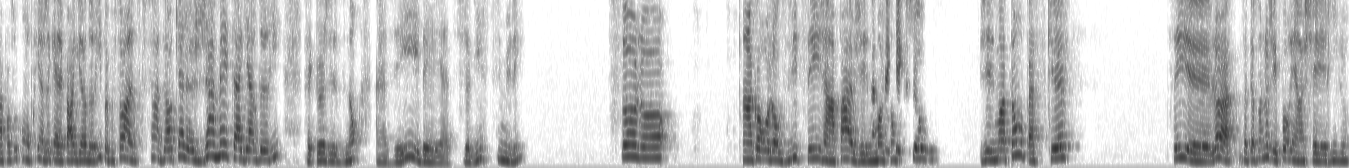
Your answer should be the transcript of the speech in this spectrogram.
n'a pas trop compris, elle dit qu'elle n'allait pas à la garderie. Puis, plus tard, la discussion, elle dit OK, elle n'a jamais été à la garderie. Fait que là, j'ai dit non. Elle dit, eh ben, tu l'as bien stimulé. ça, là, encore aujourd'hui, tu sais, j'en parle, j'ai le moton. quelque chose. J'ai le moton parce que, tu sais, euh, là, cette personne-là, j'ai pas réenchéri, là.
